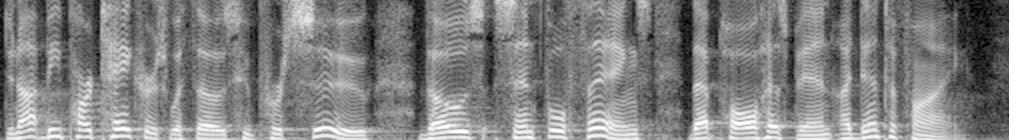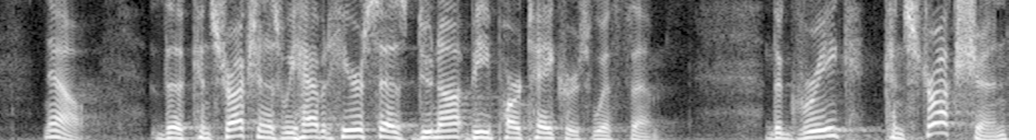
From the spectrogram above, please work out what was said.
Do not be partakers with those who pursue those sinful things that Paul has been identifying. Now, the construction as we have it here says, Do not be partakers with them. The Greek construction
